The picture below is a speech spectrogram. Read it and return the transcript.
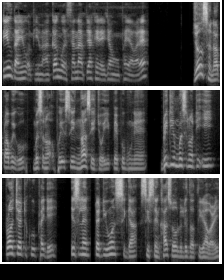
တရုတ်တန်ရုံအပြင်မှာကန့်ကွက်ဆန္ဒပြခဲ့တဲ့အကြောင်းကိုဖတ်ရပါတယ်ရော့ဆန္ဒပြပွဲကိုမွတ်စလင်အဖွဲ့အစည်းငါစေကျော်ဤပေပူမှုနဲ့ British Muslim TE Project တစ်ခု Friday Island 21စီကစီစဉ်ခါဆိုလူလေးတော့တည်ရပါရီ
